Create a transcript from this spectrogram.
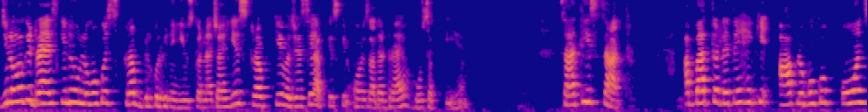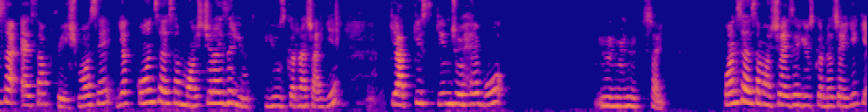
जिन लोगों की ड्राई स्किन है, उन लोगों को स्क्रब बिल्कुल भी नहीं यूज़ करना चाहिए। स्क्रब की वजह से आपकी स्किन और ज़्यादा ड्राई हो सकती है। साथ ही साथ, अब बात कर लेते हैं कि आप लोगों को कौन सा ऐसा फेस वॉश है या कौन सा ऐसा मॉइस्चराइज़र यूज़ करना चाहिए कि आपकी स्किन जो है वो सॉरी कौन सा ऐसा मॉइस्चराइज़र यूज़ करना चाहिए कि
